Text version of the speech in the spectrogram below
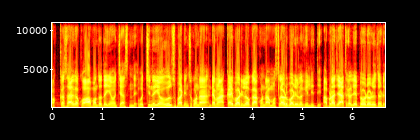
ఒక్కసారిగా కోపంతో దయ్యం వచ్చేస్తుంది. వచ్చిన దయ్యం రూల్స్ పాటించకుండా అంటే మన అక్కాయి బాడీలో కాకుండా ముసలావిడి బాడీలోకి వెళ్ళింది అప్పుడు ఆ జాతకాలు చెప్పేవాడు అడుగుతాడు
